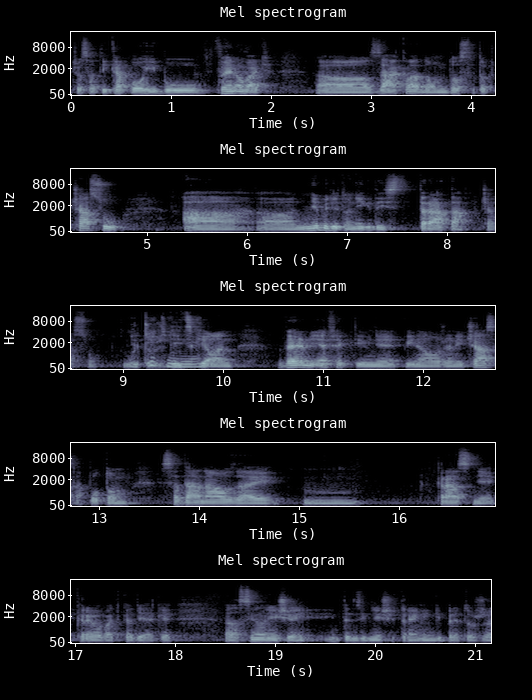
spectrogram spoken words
čo sa týka pohybu, venovať základom dostatok času a nebude to nikdy strata času. Bude to vždycky len veľmi efektívne vynaložený čas a potom sa dá naozaj mm, krásne kreovať kadejaké silnejšie, intenzívnejšie tréningy, pretože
